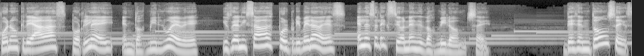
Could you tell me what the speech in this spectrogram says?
Fueron creadas por ley en 2009 y realizadas por primera vez en las elecciones de 2011. Desde entonces,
